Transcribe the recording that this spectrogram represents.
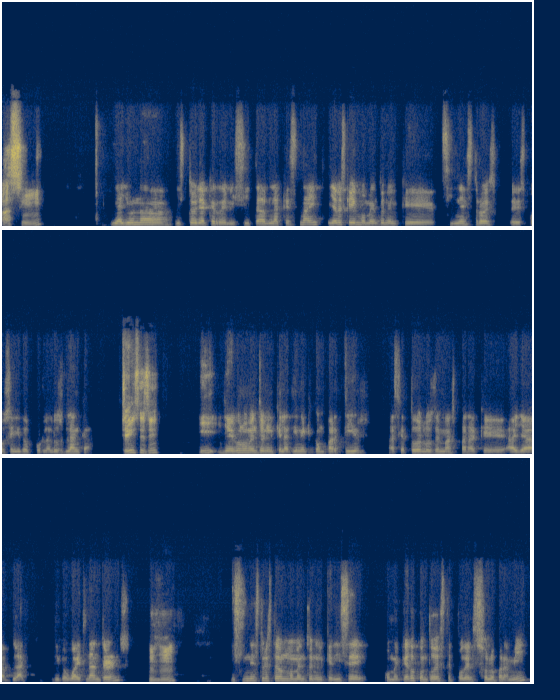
Ah, sí. Y hay una historia que revisita Black Knight. Y ya ves que hay un momento en el que Sinestro es, es poseído por la luz blanca. Sí, sí, sí. Y llega un momento en el que la tiene que compartir hacia todos los demás para que haya Black, digo, White Lanterns. Y Sinestro está en un momento en el que dice, o me quedo con todo este poder solo para mí,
